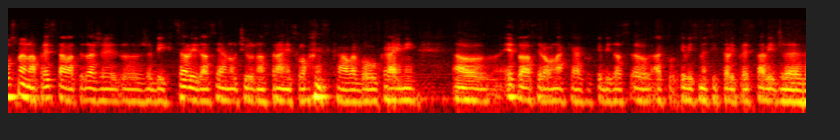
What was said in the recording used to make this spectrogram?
úsmevná predstava, teda, že, že by chceli zasiahnuť či už na strane Slovenska alebo Ukrajiny. E, Je to asi rovnaké, ako keby, zas, e, ako keby sme si chceli predstaviť, že e,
